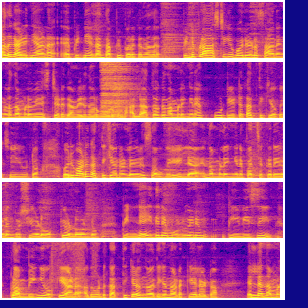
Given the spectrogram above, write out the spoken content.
അത് കഴിഞ്ഞാണ് പിന്നെ എല്ലാം തപ്പിപ്പെറുക്കുന്നത്. പിന്നെ പ്ലാസ്റ്റിക് പോലെയുള്ള സാധനങ്ങൾ നമ്മൾ വേസ്റ്റ് എടുക്കാൻ വരുന്നവർക്ക് കൊടുക്കും. അല്ലാത്തതൊക്കെ നമ്മളിങ്ങനെ കൂട്ടിയിട്ട് കത്തിക്കുകയൊക്കെ ചെയ്യും കേട്ടോ ഒരുപാട് കത്തിക്കാനുള്ള ഒരു സൗകര്യമില്ല നമ്മളിങ്ങനെ പച്ചക്കറികളും കൃഷികളും ഒക്കെ ഉള്ളതുകൊണ്ടും പിന്നെ ഇതിലെ മുഴുവനും പി വി സിയും പ്ലംബിങ്ങും ഒക്കെയാണ്. അതുകൊണ്ട് കത്തിക്കലൊന്നും അധികം നടക്കുകയില്ല കേട്ടോ എല്ലാം നമ്മൾ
